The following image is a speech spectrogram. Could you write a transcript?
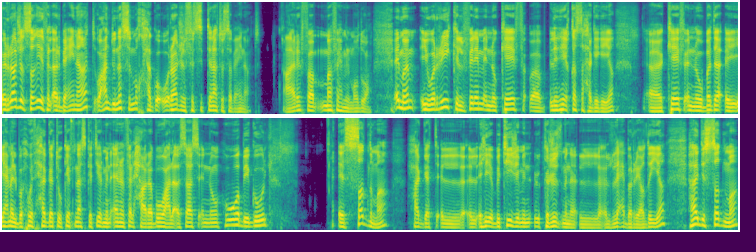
الراجل صغير في الأربعينات وعنده نفس المخ حق راجل في الستينات والسبعينات. عارف؟ فما فهم الموضوع. المهم يوريك الفيلم إنه كيف آه، اللي هي قصة حقيقية. آه، كيف إنه بدأ يعمل بحوث حقته وكيف ناس كتير من انفل حاربوه على أساس إنه هو بيقول الصدمة حقت ال- ال- اللي هي بتيجي من كجزء من ال- اللعبة الرياضية. هذه الصدمة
